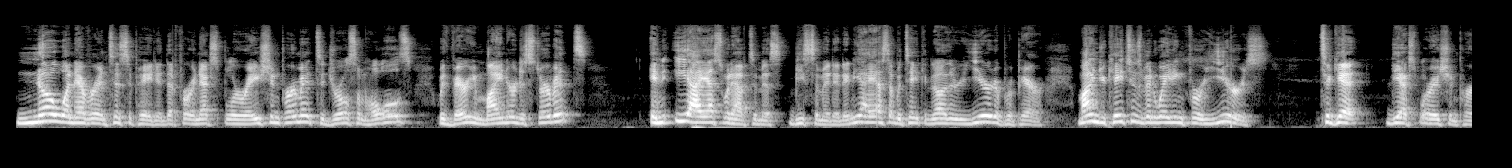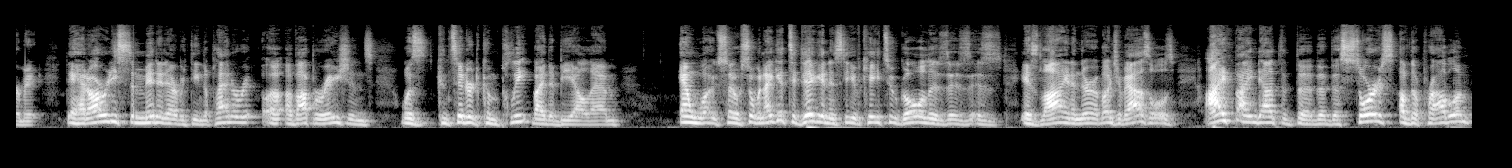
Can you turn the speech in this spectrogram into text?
No one ever anticipated that for an exploration permit to drill some holes with very minor disturbance, an EIS would have to miss, be submitted. An EIS that would take another year to prepare. Mind you, K2's been waiting for years to get the exploration permit. They had already submitted everything. The plan uh, of operations was considered complete by the BLM. And so, so when I get to digging and see if K2 Gold is is is, is lying and they're a bunch of assholes, I find out that the the, the source of the problem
